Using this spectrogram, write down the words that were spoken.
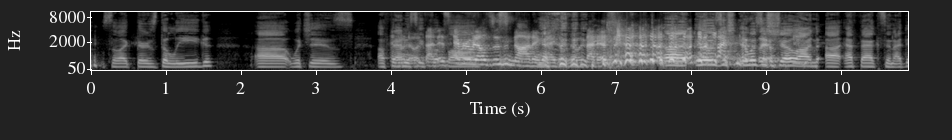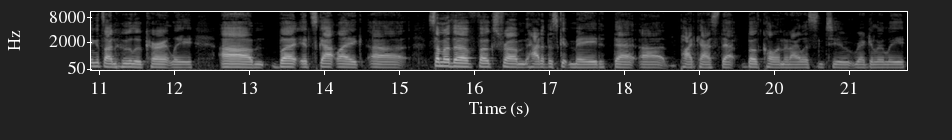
so like there's the league, uh, which is a fantasy don't know what that is. football. Everyone else is nodding. Yeah. I don't know what that is. uh, it was I a, have it was a show on uh, FX, and I think it's on Hulu currently. Um, but it's got like uh, some of the folks from How Did This Get Made, that uh, podcast that both Colin and I listen to regularly.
